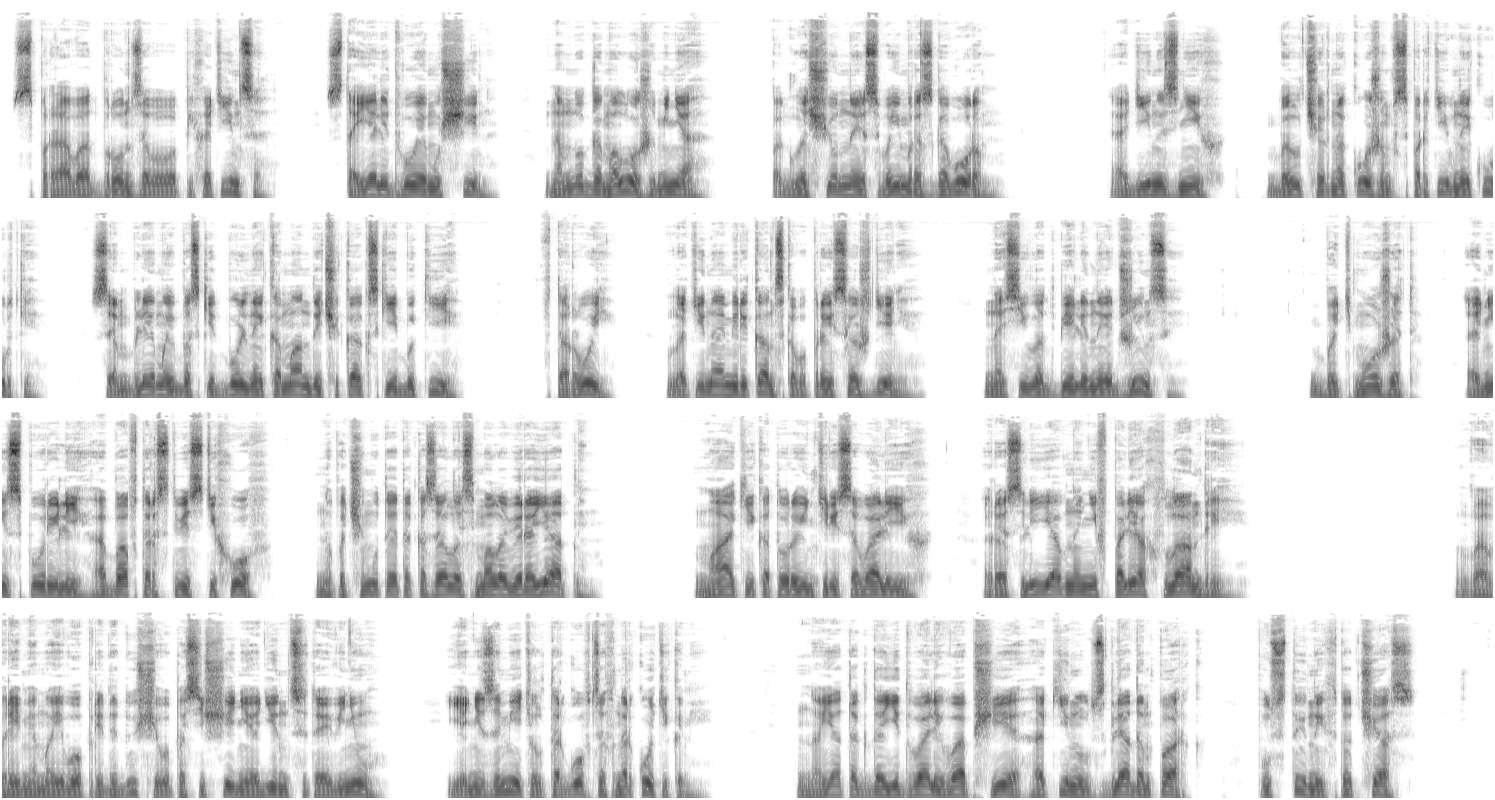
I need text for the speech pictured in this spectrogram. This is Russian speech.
Справа от бронзового пехотинца стояли двое мужчин, намного моложе меня поглощенные своим разговором. Один из них был чернокожим в спортивной куртке с эмблемой баскетбольной команды «Чикагские быки», второй — латиноамериканского происхождения, носил отбеленные джинсы. Быть может, они спорили об авторстве стихов, но почему-то это казалось маловероятным. Маки, которые интересовали их, росли явно не в полях Фландрии. Во время моего предыдущего посещения 11-й авеню я не заметил торговцев наркотиками, но я тогда едва ли вообще окинул взглядом парк, пустынный в тот час.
